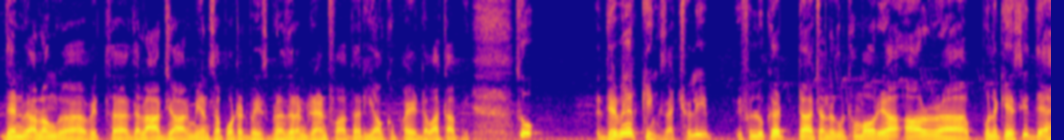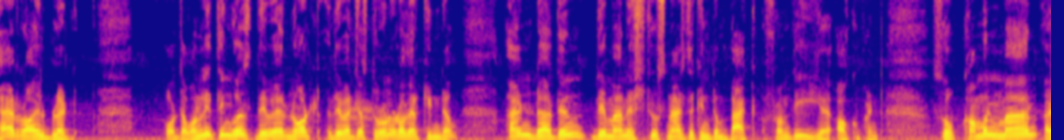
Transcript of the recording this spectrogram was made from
Then along uh, with uh, the large army and supported by his brother and grandfather, he occupied Vatapi. So they were kings actually. If you look at uh, Chandragupta Maurya or uh, Pulakesi, they had royal blood. Or the only thing was they were not, they were just thrown out of their kingdom and uh, then they managed to snatch the kingdom back from the uh, occupant. So, common man, I,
